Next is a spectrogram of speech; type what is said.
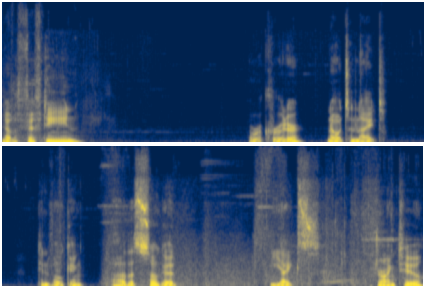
Down to 15. A recruiter? No, it's a knight. Convoking. Oh, uh, that's so good. Yikes. Drawing two.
